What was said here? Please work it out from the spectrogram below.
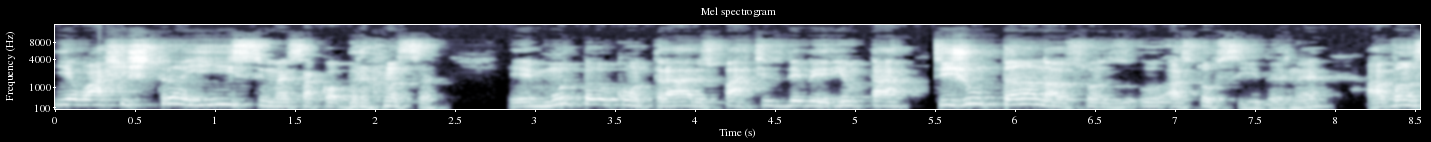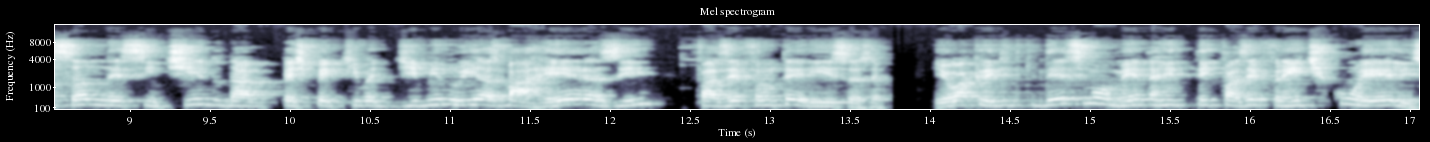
E eu acho estranhíssima essa cobrança. E muito pelo contrário, os partidos deveriam estar se juntando às, suas, às torcidas, né? avançando nesse sentido da perspectiva de diminuir as barreiras e fazer fronteiriças. Eu acredito que nesse momento a gente tem que fazer frente com eles,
